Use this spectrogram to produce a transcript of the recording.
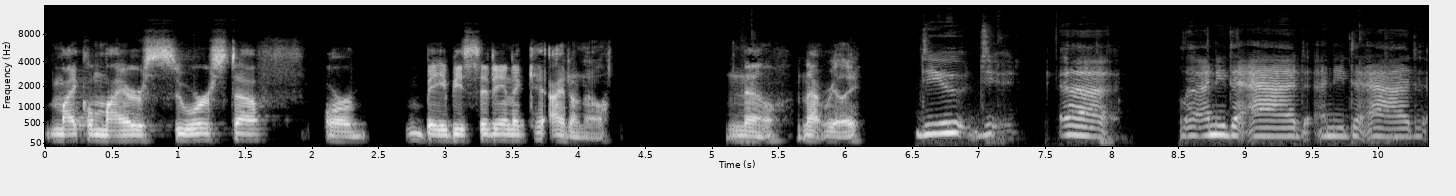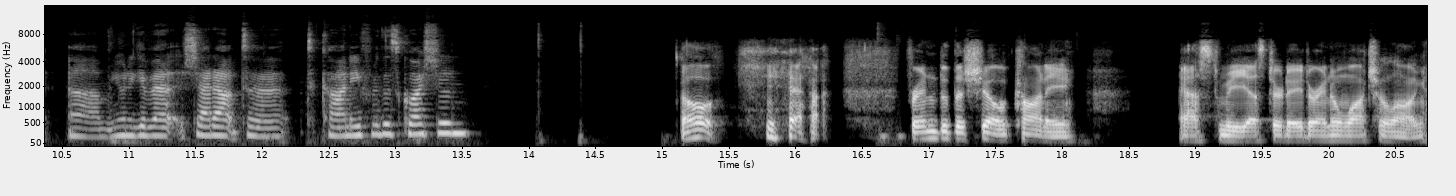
Michael Myers sewer stuff or babysitting a kid, I don't know. No, not really. Do you do you- uh I need to add I need to add um you want to give a shout out to to Connie for this question? Oh, yeah. Friend of the show, Connie, asked me yesterday during a watch along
